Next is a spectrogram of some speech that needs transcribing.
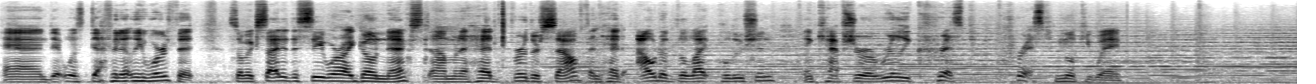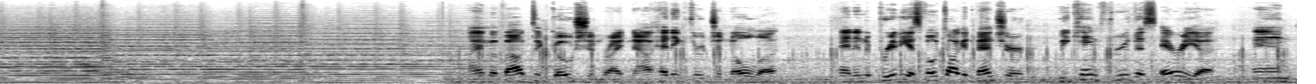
and it was definitely worth it. So I'm excited to see where I go next. I'm gonna head further south and head out of the light pollution and capture a really crisp, crisp Milky Way. I am about to Goshen right now, heading through Genola And in a previous Photog adventure, we came through this area and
